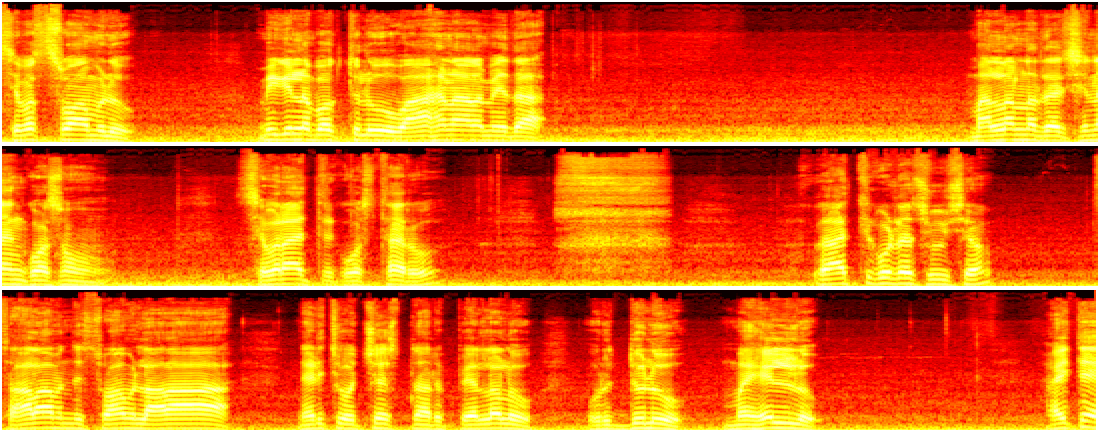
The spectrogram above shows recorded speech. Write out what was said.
శివస్వాములు మిగిలిన భక్తులు వాహనాల మీద మల్లన్న దర్శనం కోసం శివరాత్రికి వస్తారు. రాత్రి కూడా చూసాం చాలామంది స్వాములు అలా నడిచి వచ్చేస్తున్నారు. పిల్లలు వృద్ధులు మహిళలు. అయితే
